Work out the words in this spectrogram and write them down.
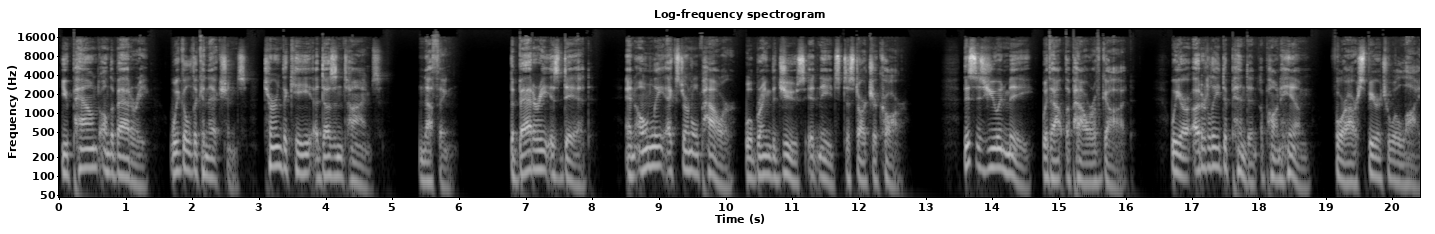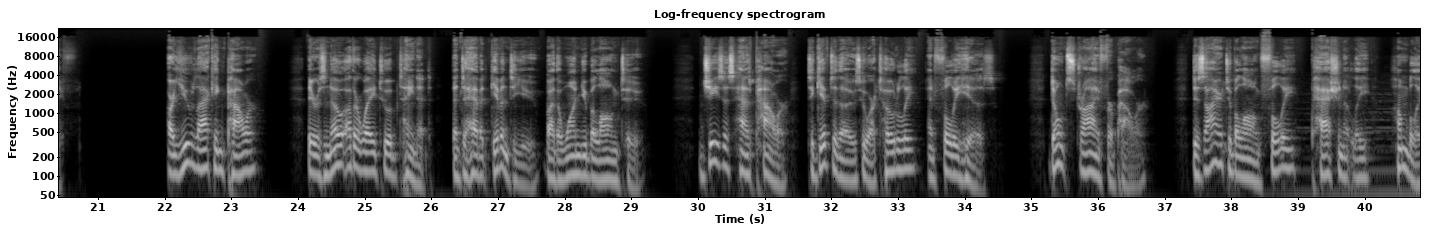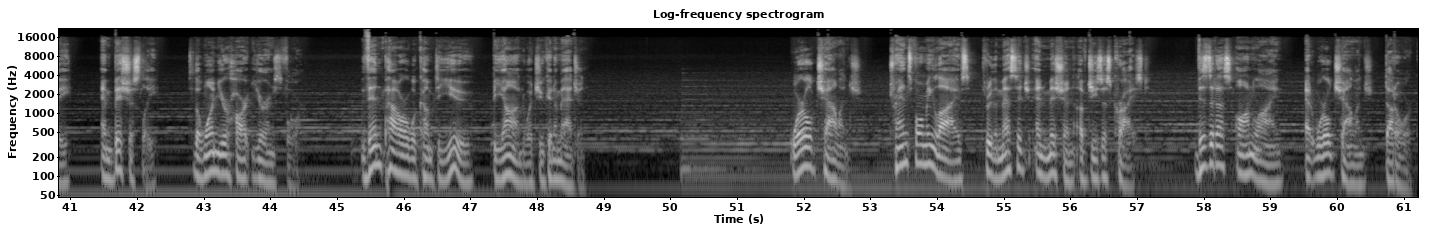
You pound on the battery, wiggle the connections, turn the key a dozen times. Nothing. The battery is dead and only external power will bring the juice it needs to start your car. This is you and me without the power of God. We are utterly dependent upon Him for our spiritual life. Are you lacking power? There is no other way to obtain it than to have it given to you by the one you belong to. Jesus has power to give to those who are totally and fully His. Don't strive for power desire to belong fully, passionately, humbly, ambitiously to the one your heart yearns for. Then power will come to you beyond what you can imagine. World Challenge Transforming Lives Through the Message and Mission of Jesus Christ. Visit us online at worldchallenge.org.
